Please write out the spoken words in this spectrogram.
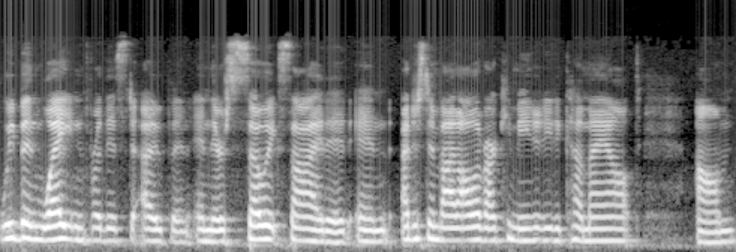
We've been waiting for this to open, and they're so excited. And I just invite all of our community to come out um,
